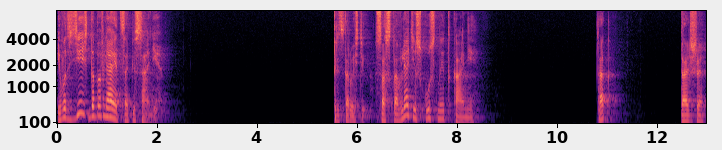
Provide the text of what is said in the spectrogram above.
И вот здесь добавляется описание. 32 стих. «Составлять искусные ткани – так? Дальше.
